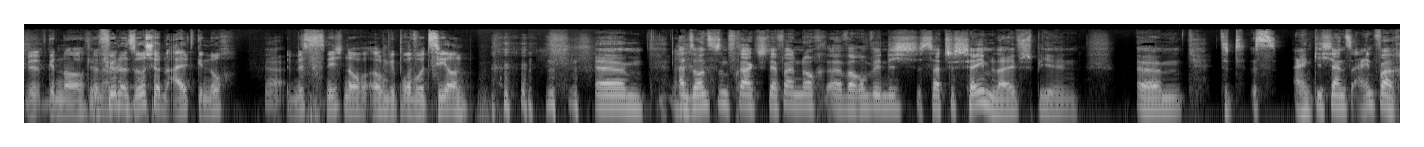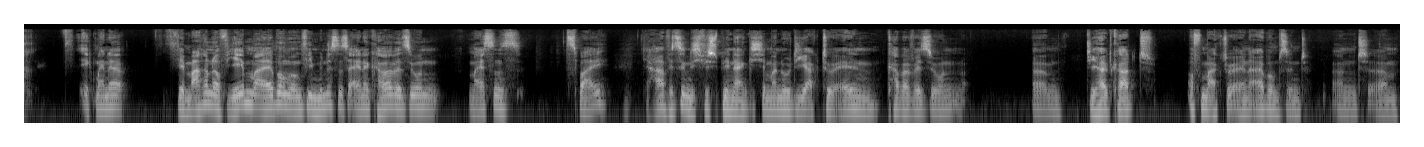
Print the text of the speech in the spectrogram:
Wir, genau. wir Genau. fühlen uns so schon alt genug. Ja. Wir müssen es nicht noch irgendwie provozieren. Ähm, ansonsten fragt Stefan noch, äh, warum wir nicht Such a Shame live spielen. Ähm, das ist eigentlich ganz einfach. Ich meine, wir machen auf jedem Album irgendwie mindestens eine Coverversion, meistens zwei. Ja, weiß ich nicht, wir spielen eigentlich immer nur die aktuellen Coverversionen, ähm, die halt gerade auf dem aktuellen Album sind. Und ähm,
